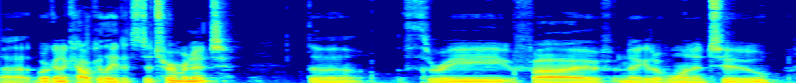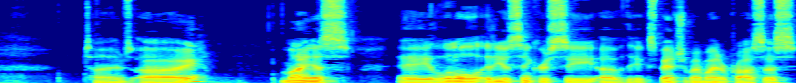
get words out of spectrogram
uh, we're going to calculate its determinant, the 3, 5, negative 1, and 2 times i minus a little idiosyncrasy of the expansion by minor process.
